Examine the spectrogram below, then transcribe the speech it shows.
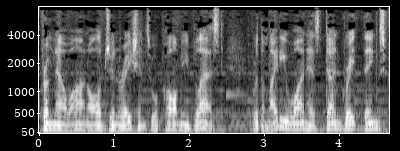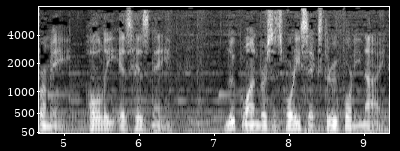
From now on all generations will call me blessed, for the mighty one has done great things for me. Holy is his name. Luke 1 verses 46 through 49.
